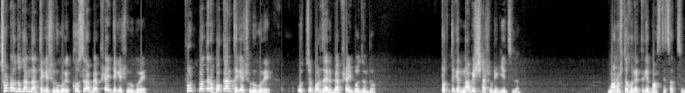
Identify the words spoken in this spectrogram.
ছোট দোকানদার থেকে শুরু করে, খুচরা ব্যবসায়ী থেকে শুরু করে, ফুটপাতের হকার থেকে শুরু করে, উচ্চ পর্যায়ের ব্যবসায়ী পর্যন্ত প্রত্যেকের নাবিশ্বাস উঠে গিয়েছিল। মানুষ তখন এর থেকে বাঁচতে চাচ্ছিল।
